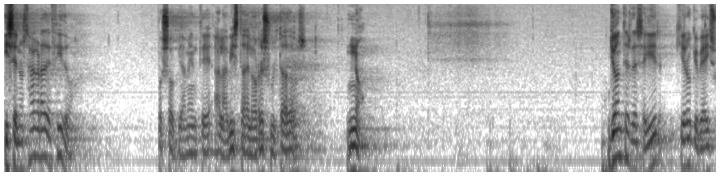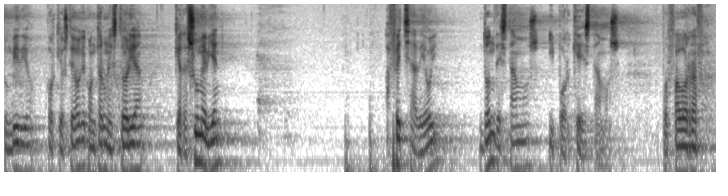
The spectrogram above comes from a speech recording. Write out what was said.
¿Y se nos ha agradecido? Pues obviamente, a la vista de los resultados, no. Yo antes de seguir quiero que veáis un vídeo porque os tengo que contar una historia que resume bien a fecha de hoy dónde estamos y por qué estamos. Por favor, Rafa.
